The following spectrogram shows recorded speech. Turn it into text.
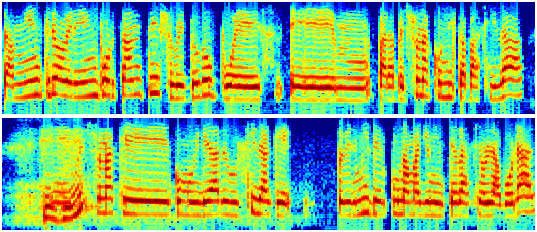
también creo ver es importante sobre todo pues eh, para personas con discapacidad eh, personas que con movilidad reducida que permiten una mayor integración laboral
